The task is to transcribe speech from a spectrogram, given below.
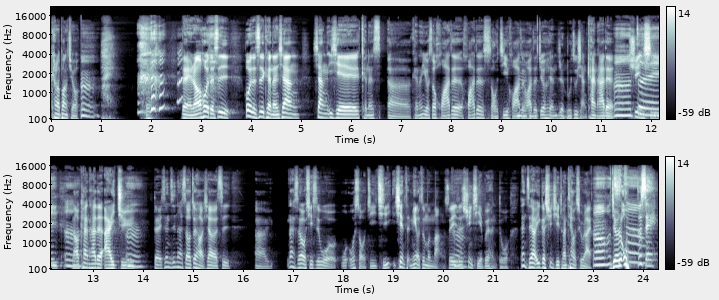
看到棒球，嗯，唉，对，然后或者是或者是可能像像一些可能是呃可能有时候划着划着手机划着划着就很忍不住想看他的讯息，然后看他的 IG，对，甚至那时候最好笑的是呃。那时候其实我我我手机其实现在没有这么忙，所以这讯息也不会很多。但只要一个讯息团跳出来，你就说哦，这谁？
